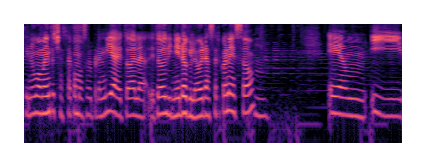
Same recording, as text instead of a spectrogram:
que en un momento ya está como sorprendida de, toda la- de todo el dinero que logra hacer con eso. Mm. Em, y,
